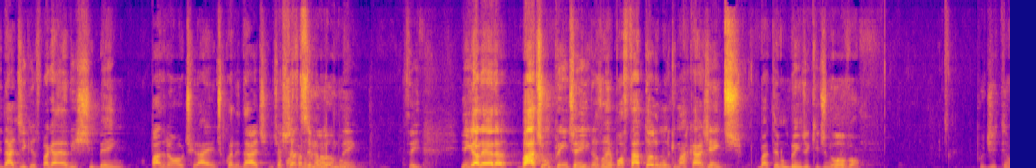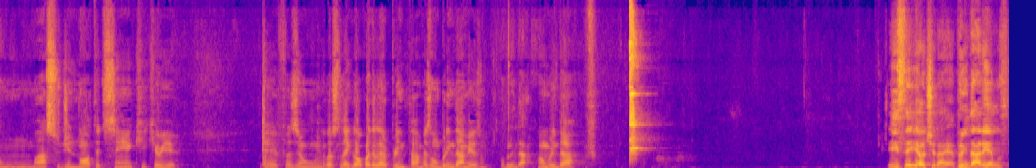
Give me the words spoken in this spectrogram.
e dar dicas pra galera vestir bem, com o padrão Altiraia de qualidade. A gente vai Deixar de postar ser mulambo. também. Isso aí. E galera, bate um print aí que nós vamos repostar todo mundo que marcar a gente. Bater um brinde aqui de novo, ó. Podia ter um maço de nota de 100 aqui que eu ia é, fazer um negócio legal pra galera printar, mas vamos brindar mesmo. Vou brindar. Vamos brindar. Isso aí, Altiraia. Brindaremos.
